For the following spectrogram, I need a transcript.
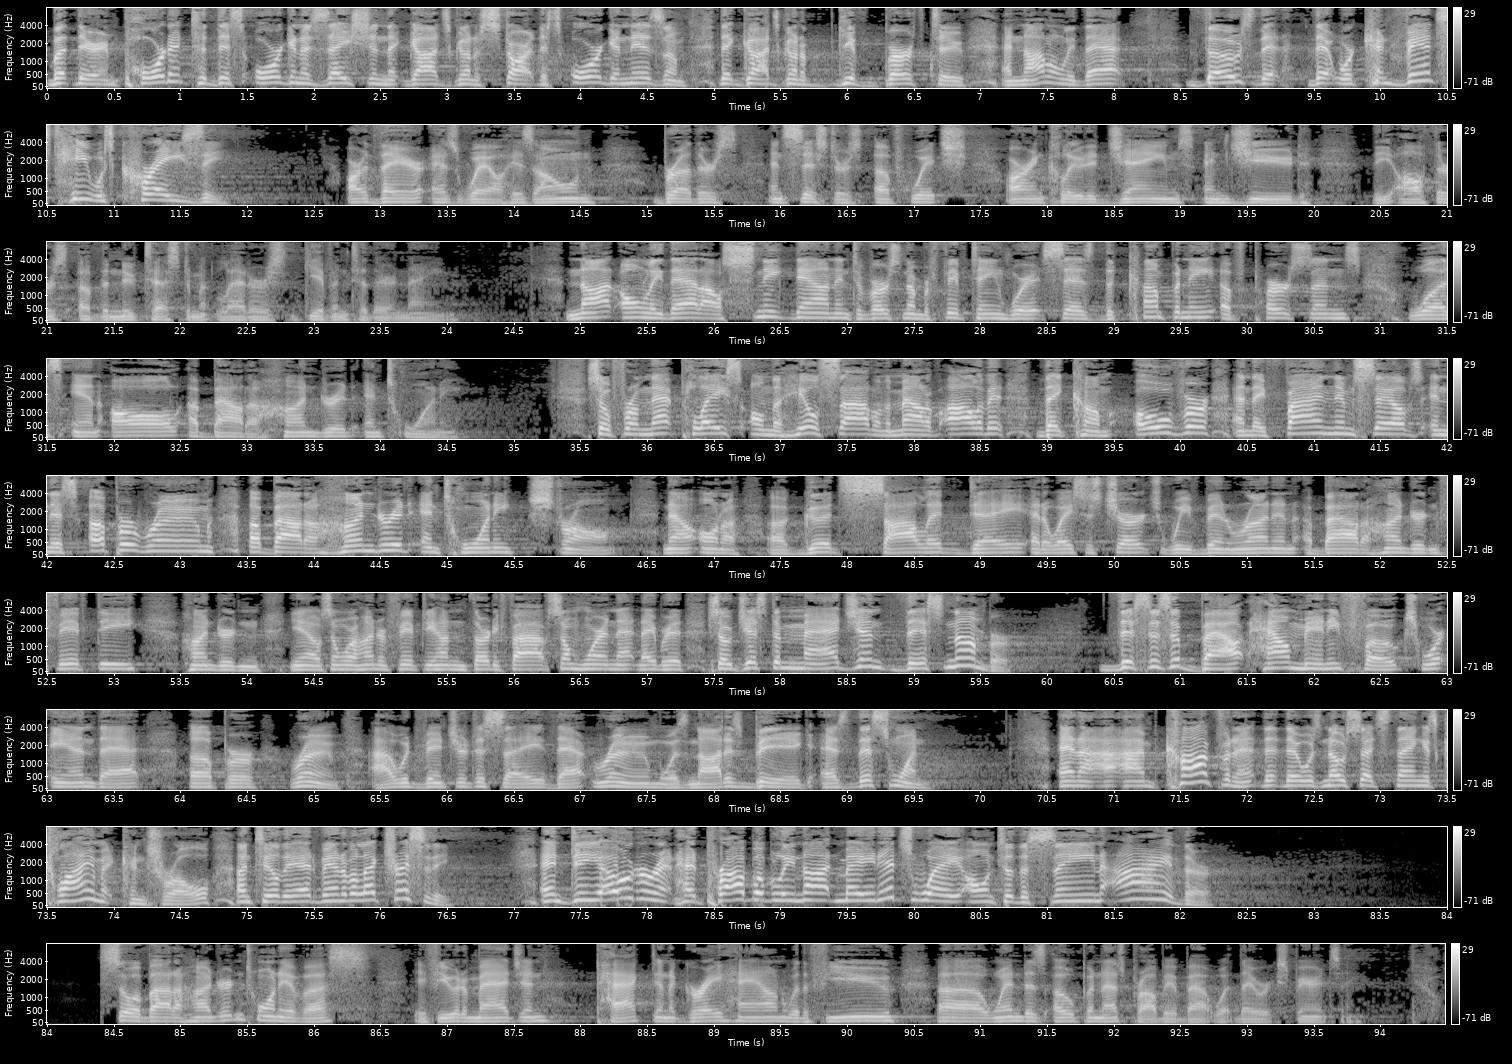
but they're important to this organization that God's going to start, this organism that God's going to give birth to. And not only that, those that, that were convinced he was crazy are there as well, his own brothers and sisters, of which are included James and Jude, the authors of the New Testament letters given to their name. Not only that, I'll sneak down into verse number 15 where it says the company of persons was in all about 120. So from that place on the hillside on the Mount of Olivet, they come over and they find themselves in this upper room about 120 strong. Now, on a, a, good solid day at Oasis Church, we've been running about 150, 100 and, you know, somewhere 150, 135, somewhere in that neighborhood. So just imagine this number. This is about how many folks were in that upper room. I would venture to say that room was not as big as this one. And I, am confident that there was no such thing as climate control until the advent of electricity. And deodorant had probably not made its way onto the scene either. So, about 120 of us, if you would imagine, packed in a Greyhound with a few uh, windows open, that's probably about what they were experiencing.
